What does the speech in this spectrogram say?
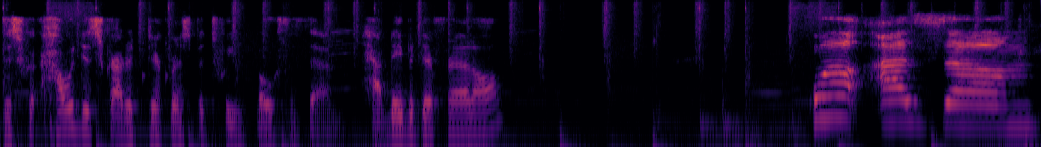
describe? How would you describe the difference between both of them? Have they been different at all? Well, as um,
